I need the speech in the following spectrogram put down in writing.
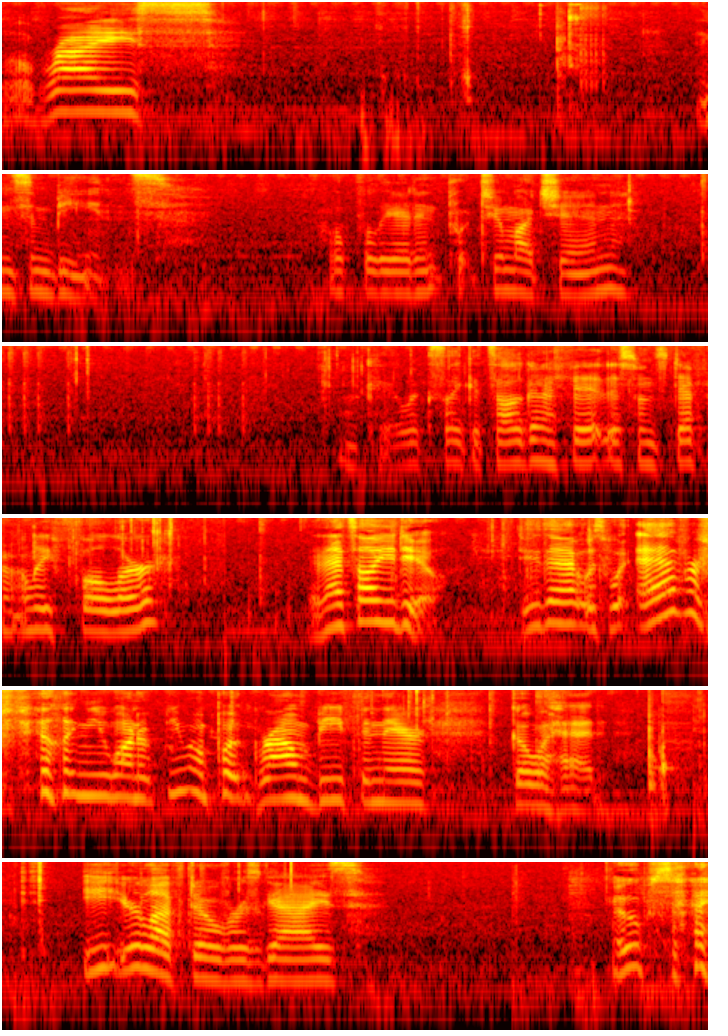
little rice, and some beans. Hopefully I didn't put too much in. Okay, looks like it's all gonna fit. This one's definitely fuller. And that's all you do. Do that with whatever filling you want to. You want to put ground beef in there, go ahead. Eat your leftovers, guys. Oops, I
